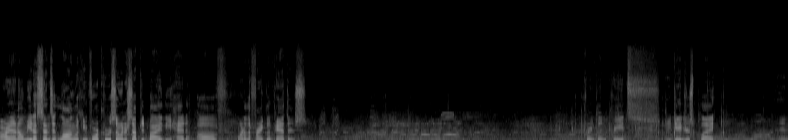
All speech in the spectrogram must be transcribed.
Ariane Almeida sends it long, looking for Caruso, intercepted by the head of one of the Franklin Panthers. Franklin creates a dangerous play. And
